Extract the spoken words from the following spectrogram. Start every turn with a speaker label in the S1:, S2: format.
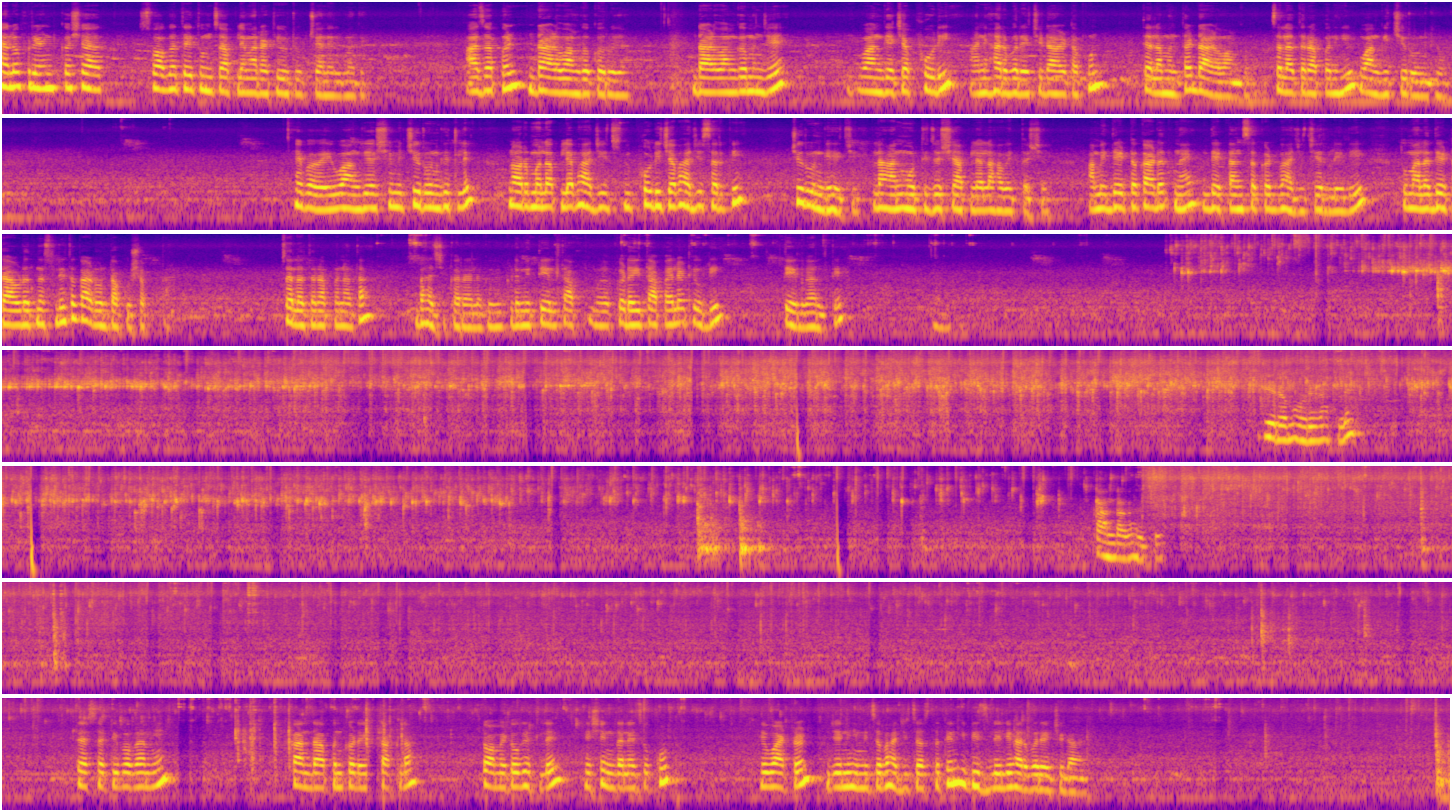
S1: Hello friend कशा आहात? स्वागत आहे तुमचं आपल्या मराठी यूट्यूब चॅनलमध्ये. आज आपण डाळ वांग करूया. डाळ वांग म्हणजे वांग्याच्या फोडी आणि हरभऱ्याची डाळ टाकून त्याला म्हणतात डाळ वांग. चला तर आपण ही वांगी चिरून घेऊ. हे बघा ही वांगी अशी मी चिरून घेतली. नॉर्मल आपल्या भाजी फोडीच्या भाजीसारखी चिरून घ्यायची. लहान मोठी जशी आपल्याला हवी तशी. आम्ही देठं काढत नाही. देठांसकट भाजी चिरलेली. तुम्हाला देठं आवडत नसली तर काढून टाकू शकता. चला तर आपण आता भाजी करायला घेऊ इकडे मी तेल ताप कढई तापायला ठेवली. तेल घालते. जिरं मोहरी घातले. कांदा घालते. त्यासाठी बघा मी कांदा आपण कढईत टाकला. टॉमॅटो घेतले हे शेंगदाण्याचं कूट हे वाटण जे नेहमीचं भाजीचं असतं ते ही भिजलेली हरभऱ्याची डाळ.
